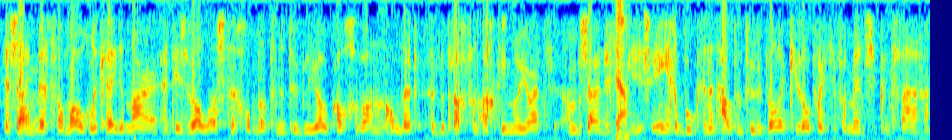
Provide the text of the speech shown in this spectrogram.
Er zijn best wel mogelijkheden, maar het is wel lastig omdat er natuurlijk nu ook al gewoon een ander eh, bedrag van 18 miljard aan bezuinigingen is ingeboekt. En het houdt natuurlijk wel een keer op wat je van mensen kunt vragen.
